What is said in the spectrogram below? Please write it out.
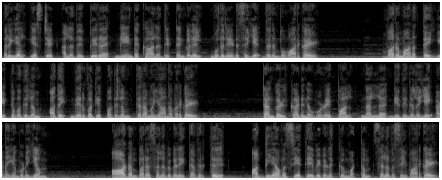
ரியல் எஸ்டேட் அல்லது பிற நீண்ட கால திட்டங்களில் முதலீடு செய்ய விரும்புவார்கள். வருமானத்தை ஈட்டுவதிலும் அதை நிர்வகிப்பதிலும் திறமையானவர்கள். தங்கள் கடின உழைப்பால் நல்ல நிதி நிலையை அடைய முடியும். ஆடம்பர செலவுகளை தவிர்த்து அத்தியாவசிய தேவைகளுக்கு மட்டும் செலவு செய்வார்கள்.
